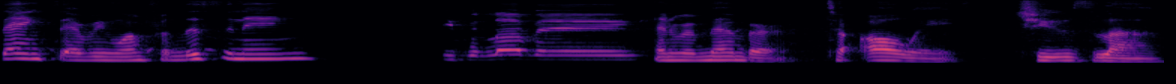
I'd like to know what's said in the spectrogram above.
Thanks everyone for listening. Keep it loving. And remember to always choose love.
